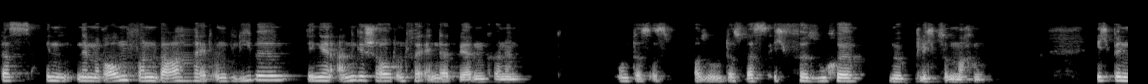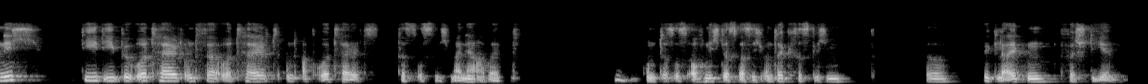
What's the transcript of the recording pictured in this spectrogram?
dass in einem Raum von Wahrheit und Liebe Dinge angeschaut und verändert werden können. Und das ist also das, was ich versuche möglich zu machen. Ich bin nicht die, die beurteilt und verurteilt und aburteilt. Das ist nicht meine Arbeit. Mhm. Und das ist auch nicht das, was ich unter christlichem äh, Begleiten verstehe.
